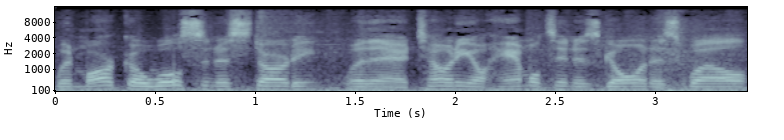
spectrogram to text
When Marco Wilson is starting, when Antonio Hamilton is going as well,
